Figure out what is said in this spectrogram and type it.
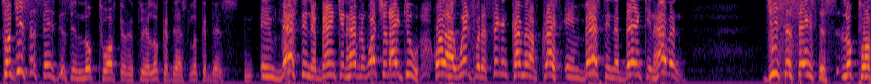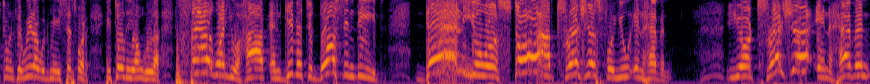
So Jesus says this in Luke 12 33. Look at this, look at this. Invest in a bank in heaven. What should I do while I wait for the second coming of Christ? Invest in a bank in heaven. Jesus says this. Luke 12 23. Read it with me. He says what? He told the young ruler, Sell what you have and give it to those indeed. Then you will store up treasures for you in heaven your treasure in heaven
